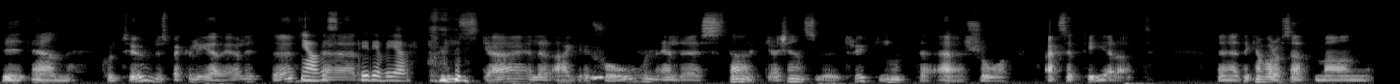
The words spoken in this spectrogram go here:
i en kultur, nu spekulerar jag lite. Ja visst, det är det vi gör. ilska eller aggression eller starka känslouttryck inte är så accepterat. Eh, det kan vara så att man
